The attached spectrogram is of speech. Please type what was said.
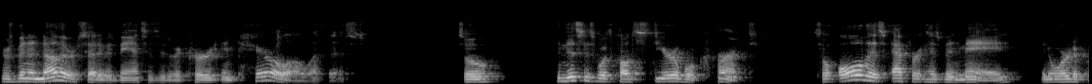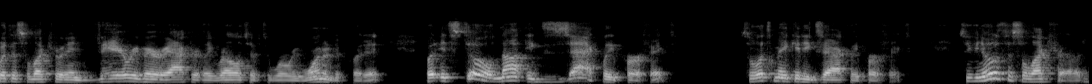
There's been another set of advances that have occurred in parallel with this. So and this is what's called steerable current. So all this effort has been made in order to put this electrode in very, very accurately relative to where we wanted to put it, but it's still not exactly perfect. So let's make it exactly perfect. So if you notice this electrode,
